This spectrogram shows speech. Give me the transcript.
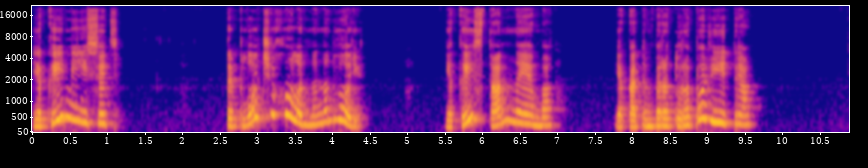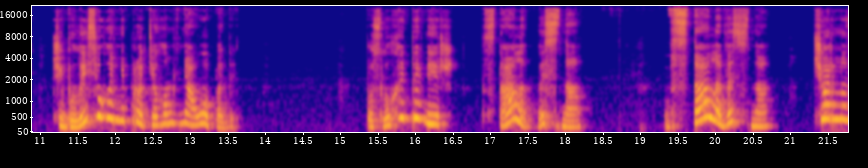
Який місяць? Тепло чи холодно на дворі? Який стан неба? Яка температура повітря? Чи були сьогодні протягом дня опади? Послухайте вірш. Встала весна. Встала весна, чорну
